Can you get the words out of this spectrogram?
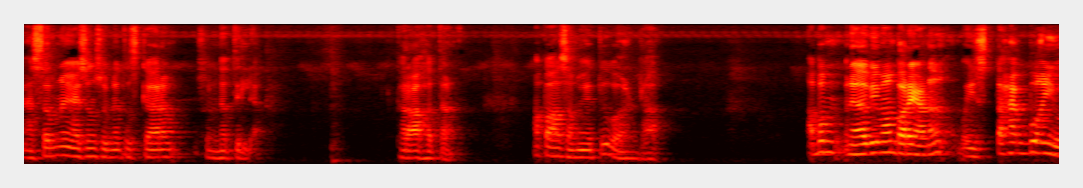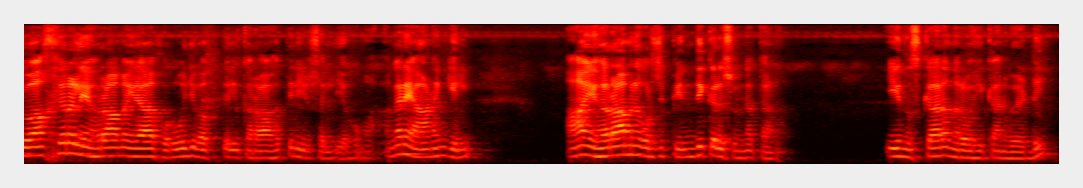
അസറിന് ശേഷം സുന്നത്ത് നിസ്കാരം സുന്നത്തില്ല. കറാഹത്താണ്. അപ്പോൾ ആ സമയത്ത് വേണ്ട. അപ്പം നബിമാൻ പറയാണ് ഇസ്തഹബു യുവാഹിർ അൽ ഇഹ്റാമ ഇലാ ഹുറൂജ് വക്തിൽ കറാഹത്തിൽ യുസല്യഹുമ അങ്ങനെയാണെങ്കിൽ ആ ഇഹ്റാമിനെ കുറിച്ച് പിന്തിക്കൽ സുന്നത്താണ്. ഈ നിസ്കാരം നിർവഹിക്കാൻ വേണ്ടി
